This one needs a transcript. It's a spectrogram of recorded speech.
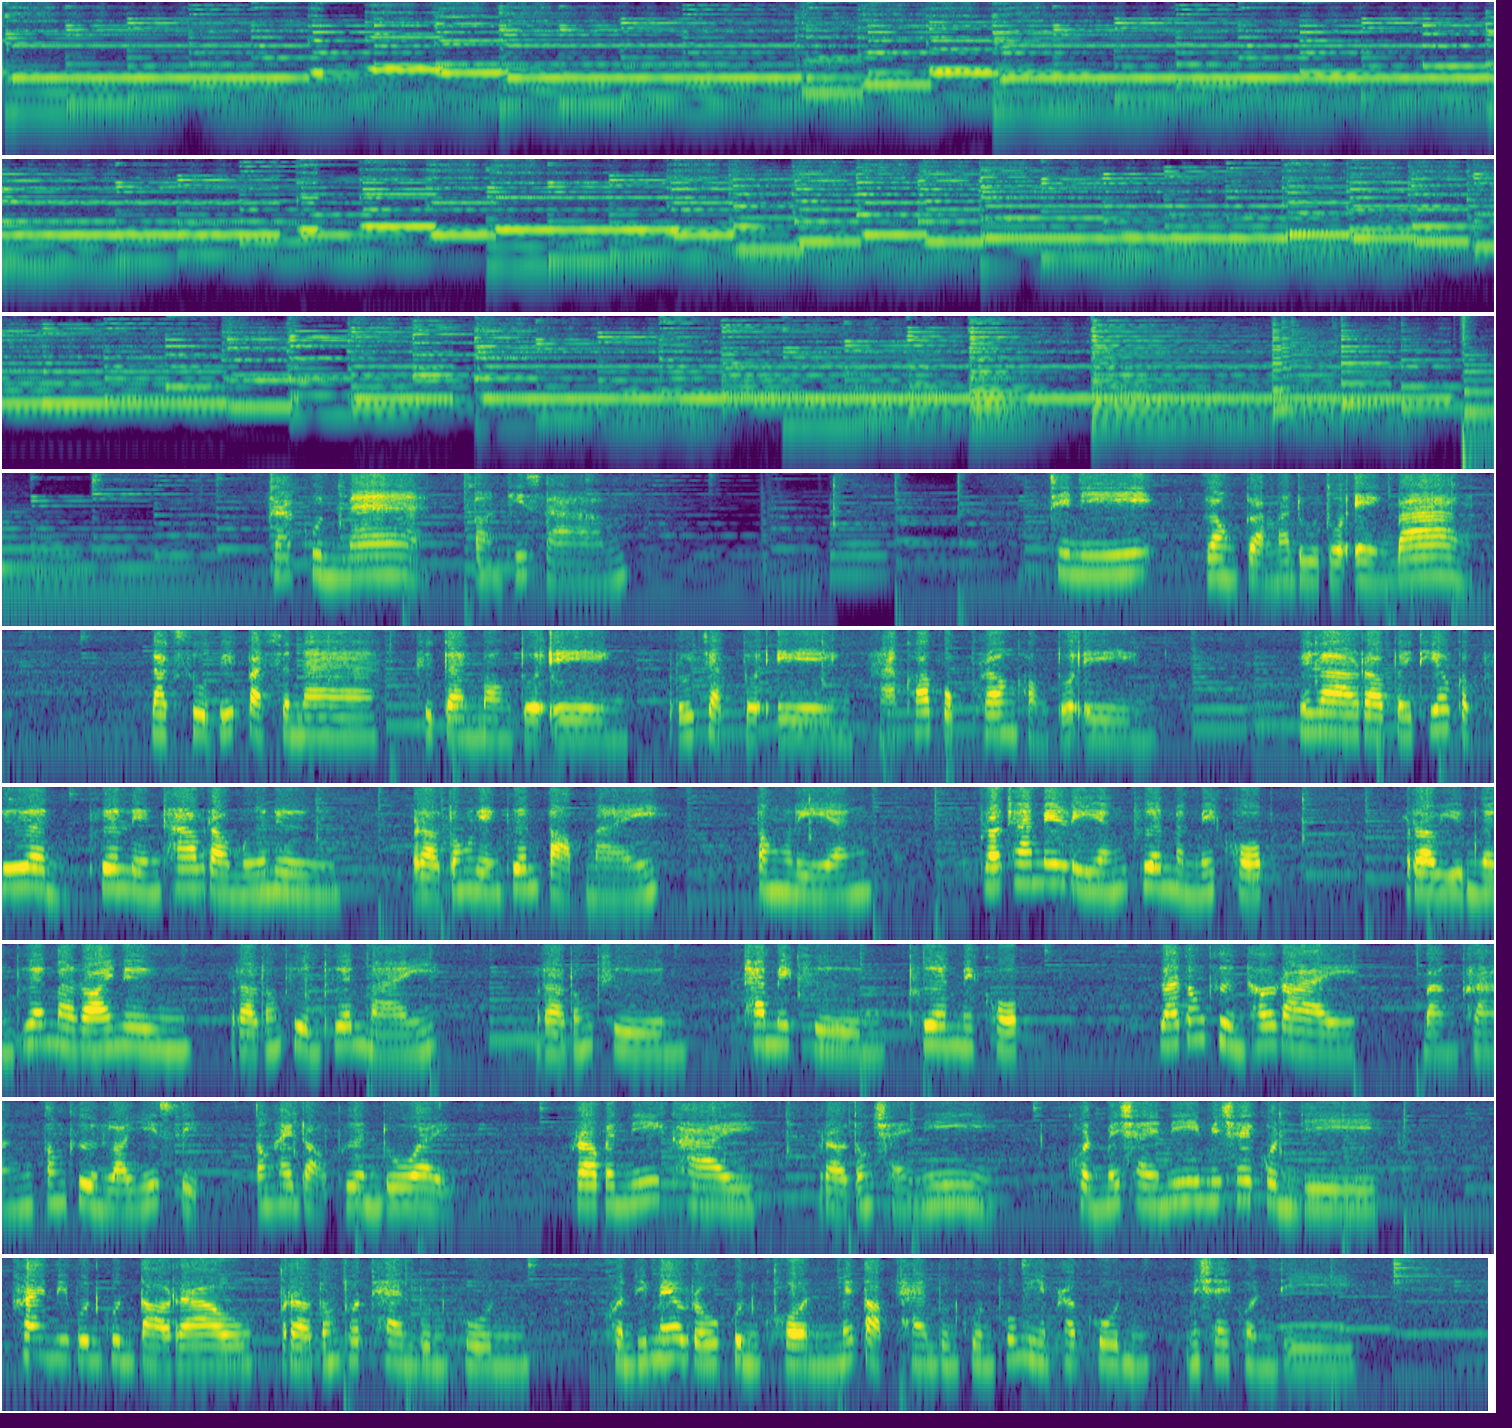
พร คุณแม่ ตอนที่สามทีนี้ลองกลับมาดูตัวเองบ้าง หลักสูตรวิปัสสนาคือการมองตัวเอง รู้จักตัวเอง หาข้อบกพร่องของตัวเอง เวลาเราไปเที่ยวกับเพื่อน เพื่อนเลี้ยงข้าวเรามื้อหนึ่ง เราต้องเลี้ยงเพื่อนตอบไหม ต้องเลี้ยง เพราะถ้าไม่เลี้ยงเพื่อนมันไม่ครบ เรายืมเงินเพื่อนมาร้อยหนึ่ง เราต้องคืนเพื่อนไหม เราต้องคืน ถ้าไม่คืน เพื่อนไม่ครบ และต้องคืนเท่าไหร่ บางครั้งต้องคืน 120 ต้องให้ดอกเพื่อนด้วย เราเป็นหนี้ใคร เราต้องใช้หนี้ คนไม่ใช้หนี้ไม่ใช่คนดี ใครมีบุญคุณต่อเรา เราต้องทดแทนบุญคุณ คนที่ไม่รู้คุณคนไม่ตอบแทนบุญคุณผู้มีพระคุณไม่ใช่คนดี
